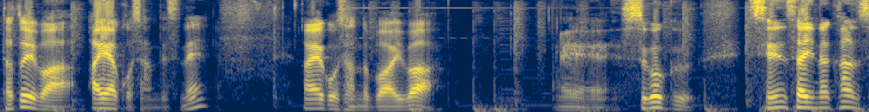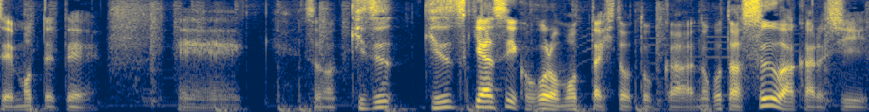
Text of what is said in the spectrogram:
ー、例えば、あやこさんですね。あやこさんの場合は、えー、すごく繊細な感性持ってて、えー、その傷傷つきやすい心を持った人とかのことはすぐわかるし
